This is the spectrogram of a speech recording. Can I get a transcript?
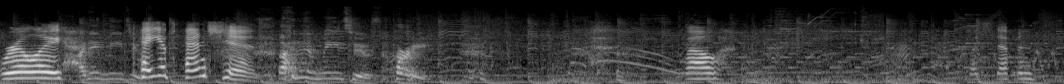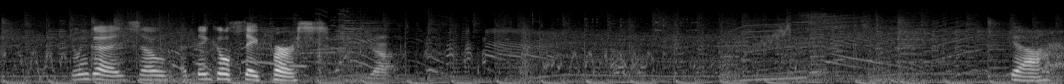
really? I didn't mean to. Pay attention. I didn't mean to. Sorry. Well, but Stefan's doing good, so I think he'll stay first. Yeah. Yeah.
